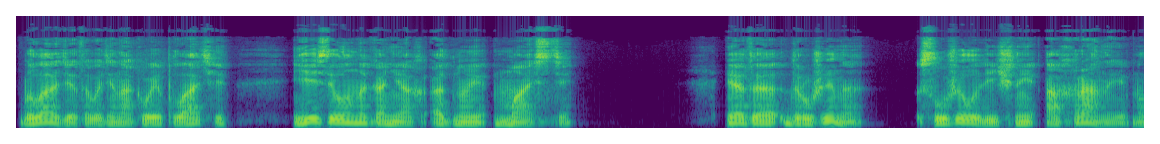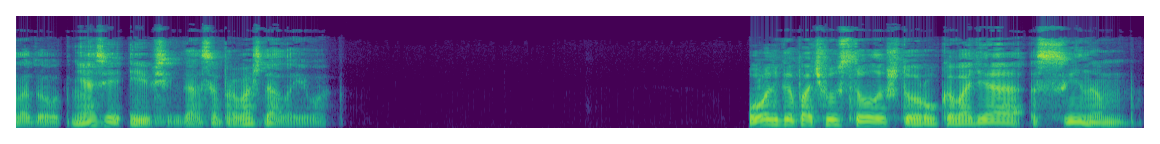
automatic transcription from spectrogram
была одета в одинаковое платье, ездила на конях одной масти. Эта дружина служила личной охраной молодого князя и всегда сопровождала его. Ольга почувствовала, что, руководя сыном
